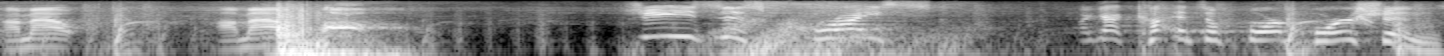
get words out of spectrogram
I'm out. I'm out. Oh! Jesus Christ! I got cut into four portions.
